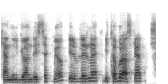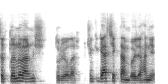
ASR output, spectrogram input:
kendini güvende hissetmiyor. Birbirlerine bir tabur asker sırtlarını vermiş duruyorlar. Çünkü gerçekten böyle hani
